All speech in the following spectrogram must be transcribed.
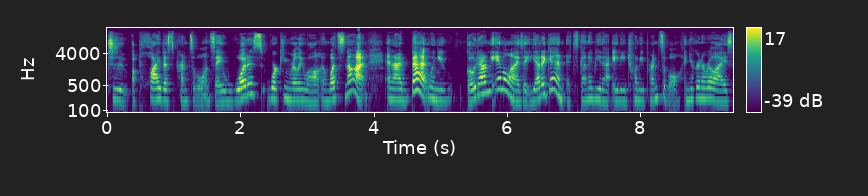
to apply this principle and say what is working really well and what's not. And I bet when you go down and analyze it yet again, it's going to be that 80 20 principle. And you're going to realize,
